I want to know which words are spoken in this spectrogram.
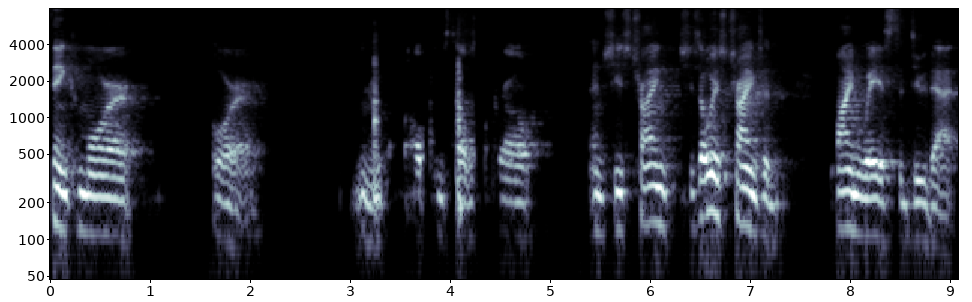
think more or you know help themselves grow. And she's trying she's always trying to find ways to do that.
